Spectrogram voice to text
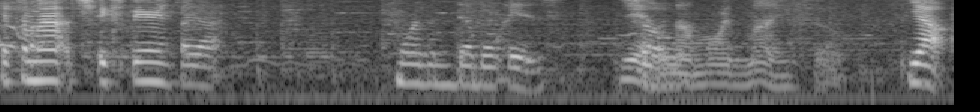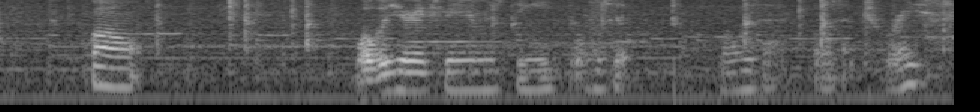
Guess how much experience I got? More than double his. Yeah, so, but not more than mine, so. Yeah. Well, What was your experience thingy? What was it? What was that? What was that? Trace?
